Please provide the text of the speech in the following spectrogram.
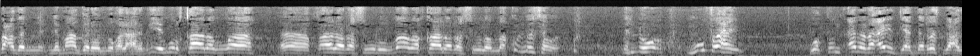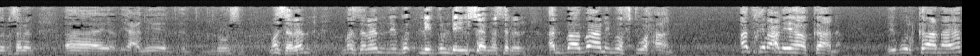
بعض اللي ما قرأوا اللغة العربية يقول قال الله قال رسول الله وقال رسول الله. كله سوا. لأنه مو فاهم. وكنت أنا رأيت يعني درست بعض مثلا آه يعني دروس. مثلا مثلا يقول لي إنسان مثلا البابان مفتوحان. أدخل عليها كان. يقول كان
